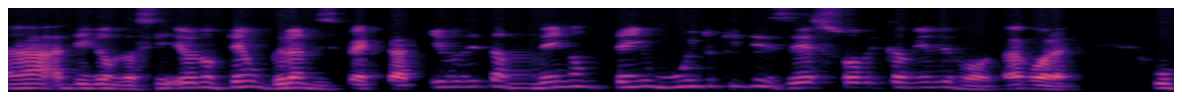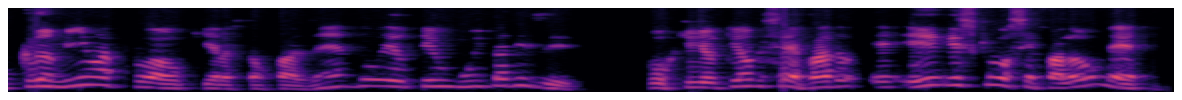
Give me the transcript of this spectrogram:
ah, digamos assim, eu não tenho grandes expectativas e também não tenho muito o que dizer sobre caminho de volta. Agora, o caminho atual que elas estão fazendo, eu tenho muito a dizer, porque eu tenho observado, isso que você falou é um método.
